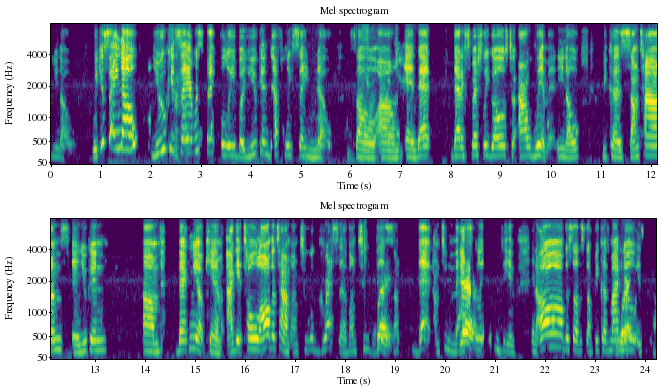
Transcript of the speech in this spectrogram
you know we can say no you can say it respectfully, but you can definitely say no. So, um, and that that especially goes to our women, you know, because sometimes, and you can um back me up, Kim. I get told all the time I'm too aggressive, I'm too this, right. I'm that, I'm too masculine yeah. and, and all this other stuff because my right. no is no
